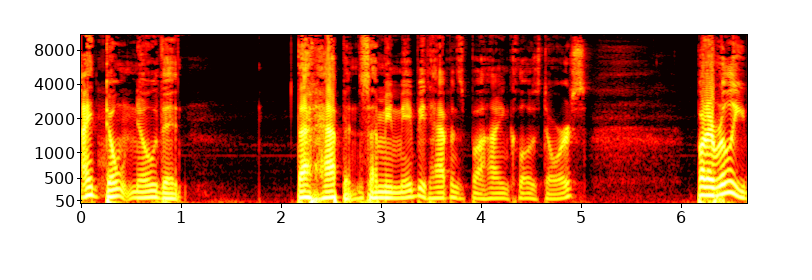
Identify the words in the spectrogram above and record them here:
I don't know that that happens. I mean, maybe it happens behind closed doors, but I really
